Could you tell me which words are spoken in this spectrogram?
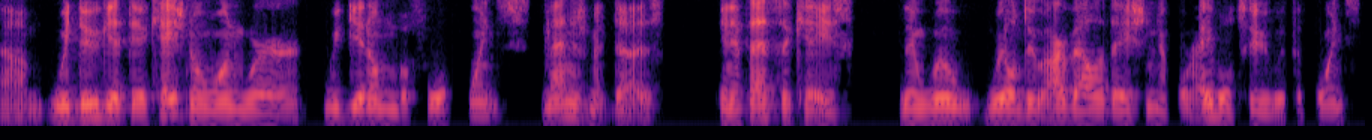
Um, we do get the occasional one where we get them before points management does. And if that's the case, then we'll we'll do our validation if we're able to with the points,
